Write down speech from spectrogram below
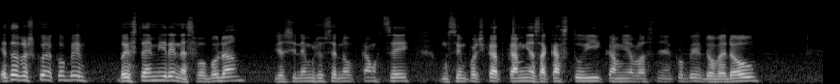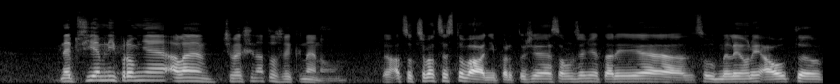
Je to trošku jakoby do jisté míry nesvoboda, že si nemůžu sednout kam chci, musím počkat, kam mě zakastují, kam mě vlastně jakoby dovedou. Nepříjemný pro mě, ale člověk si na to zvykne. No. No a co třeba cestování, protože samozřejmě tady je, jsou miliony aut, eh,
